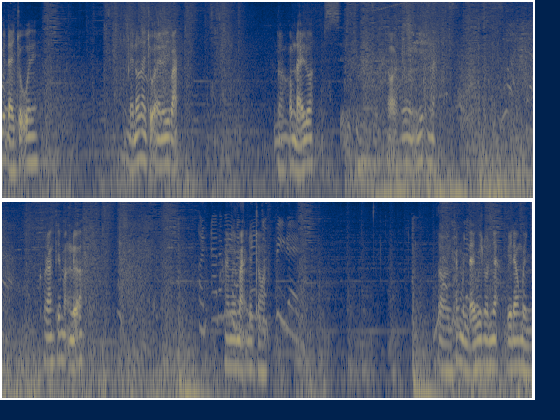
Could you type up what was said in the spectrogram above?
biết đẩy trụ đi. Để nốt ra trụ này đi bạn. Rồi không đẩy luôn. rồi mình nhít này. Có đăng ký mạng nữa. 20 mạng cho tròn. rồi chắc mình đẩy win luôn nha. Video mình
